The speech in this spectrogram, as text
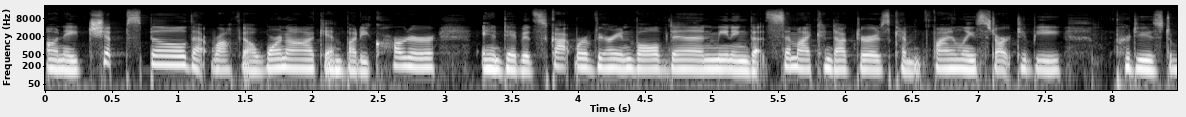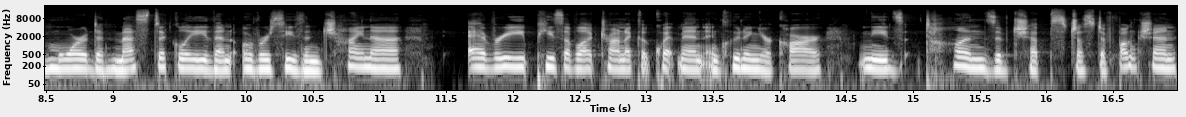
on a CHIPS bill that Raphael Warnock and Buddy Carter and David Scott were very involved in, meaning that semiconductors can finally start to be produced more domestically than overseas in China every piece of electronic equipment, including your car, needs tons of chips just to function.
